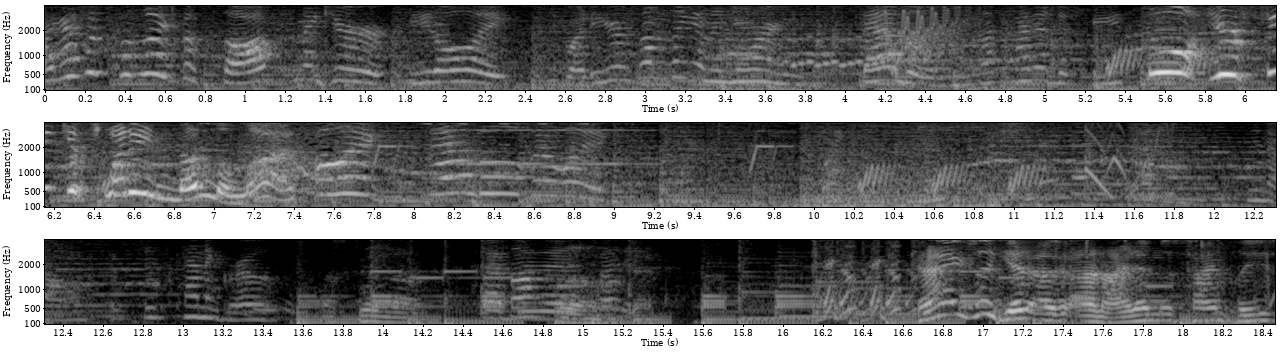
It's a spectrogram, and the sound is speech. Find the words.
I guess it's because like the socks make your feet all like sweaty or something, and then you're wearing sandals, and that kind of defeats. it. Well, your feet get sweaty nonetheless. But like sandals are like, like, you know, it's just kind of gross. What's going on? Socks Oh, are sweaty. okay. Can I actually get a, an item this time, please?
